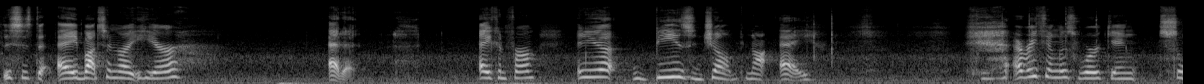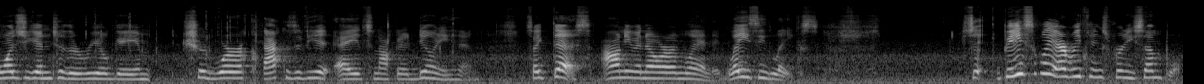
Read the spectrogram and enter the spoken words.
This is the A button right here. Edit. A confirm. And you B is jump, not A. Everything is working. So once you get into the real game, it should work. Because if you hit A, it's not going to do anything. It's like this. I don't even know where I'm landing. Lazy Lakes. So basically everything's pretty simple.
